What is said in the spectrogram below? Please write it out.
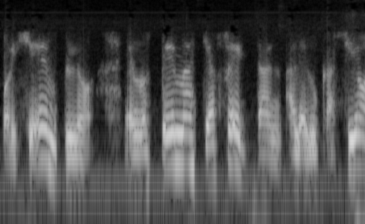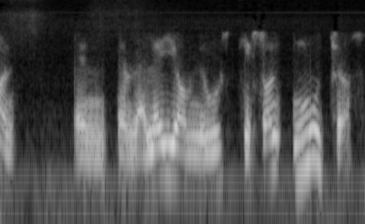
por ejemplo, en los temas que afectan a la educación, en, en la ley Omnibus, que son muchos,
